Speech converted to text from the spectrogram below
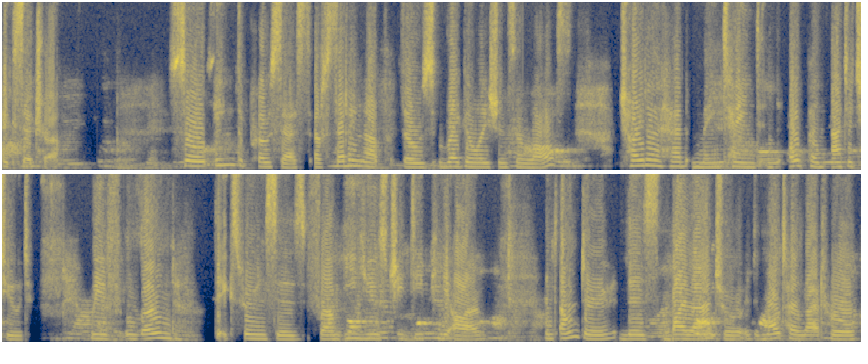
etc. So in the process of setting up those regulations and laws, China had maintained an open attitude. We've learned the experiences from EU's GDPR. And under this bilateral and multilateral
